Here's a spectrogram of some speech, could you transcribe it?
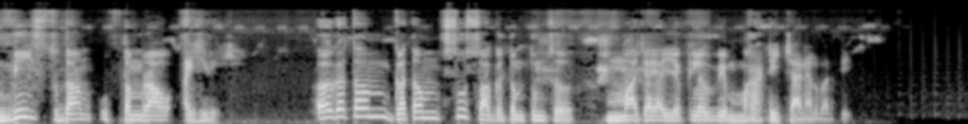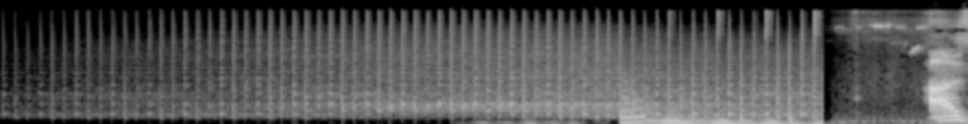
मी सुदाम उत्तमराव अहिरे. अगतम गतम सुस्वागतम तुमचं माझ्या या एकलव्य मराठी चॅनलवरती. आज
